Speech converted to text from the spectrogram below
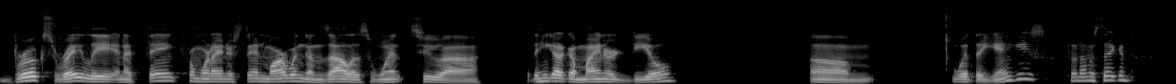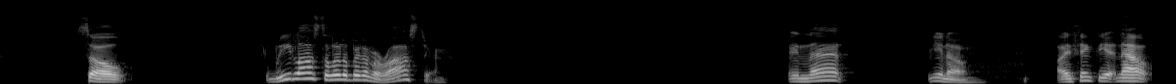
Brooks Raley, and I think from what I understand, Marwin Gonzalez went to uh I think he got like a minor deal um, with the Yankees, if I'm not mistaken. So we lost a little bit of a roster. In that, you know, I think the now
